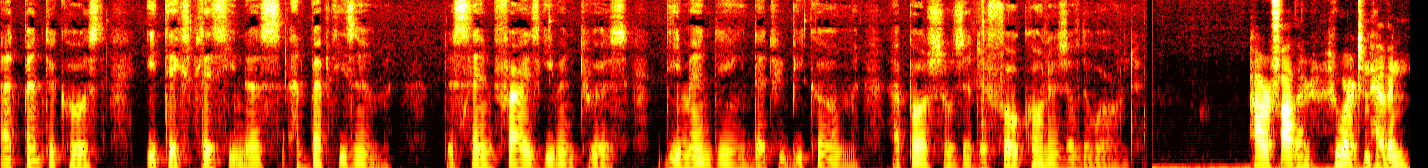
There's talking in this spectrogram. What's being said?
at Pentecost, it takes place in us at baptism. The same fire is given to us, demanding that we become apostles at the four corners of the world. Our Father, who art in heaven,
